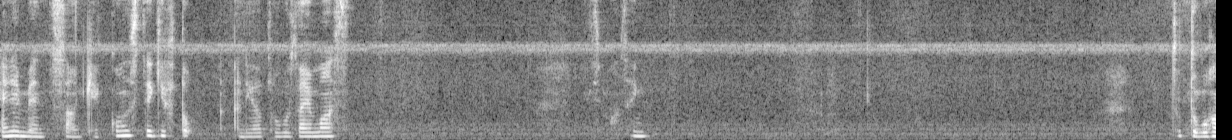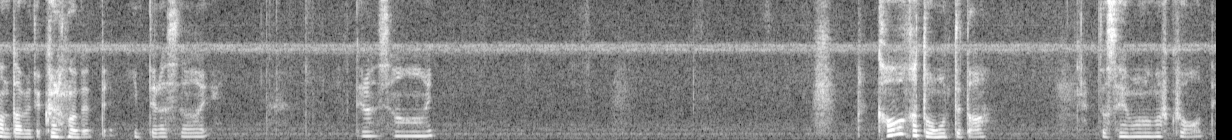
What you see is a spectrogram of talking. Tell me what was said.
エレメンツさん結婚してギフト。ありがとうございます。せんちょっとご飯食べてくるのでっていってらっしゃい。いってらっしゃい。買おうかと思ってた？女性ものの服をって。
